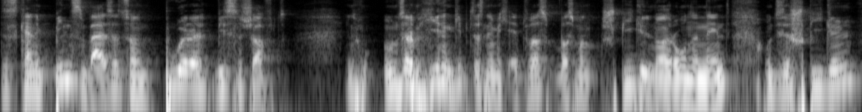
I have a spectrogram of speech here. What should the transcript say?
Das ist keine Binsenweisheit, sondern pure Wissenschaft. In unserem Hirn gibt es nämlich etwas, was man Spiegelneuronen nennt. Und diese spiegeln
